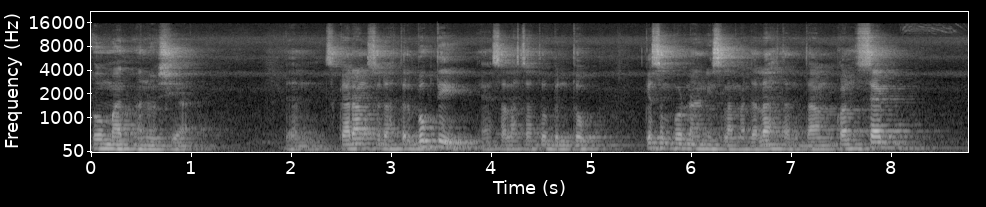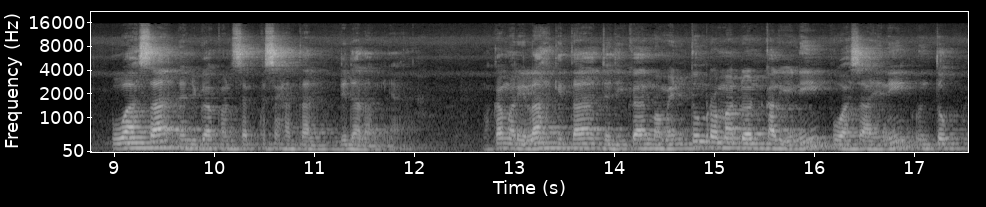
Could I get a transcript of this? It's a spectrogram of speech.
umat manusia. Dan sekarang sudah terbukti ya salah satu bentuk kesempurnaan Islam adalah tentang konsep puasa dan juga konsep kesehatan di dalamnya. Maka marilah kita jadikan momentum Ramadan kali ini puasa ini untuk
